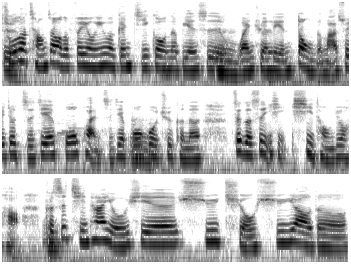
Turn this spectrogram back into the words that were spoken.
除了长照的费用，因为跟机构那边是完全联动的嘛，嗯、所以就直接拨款，直接拨过去，嗯、可能这个是一系统就好。可是其他有一些需求需要的。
